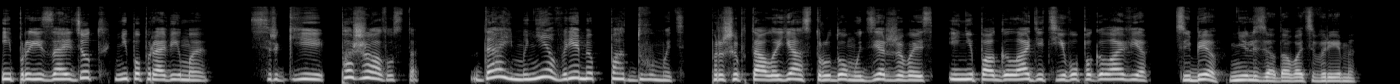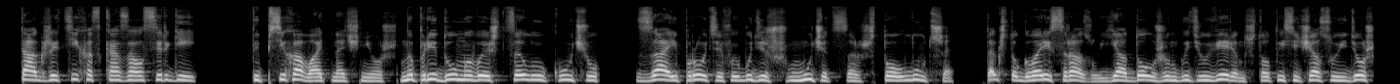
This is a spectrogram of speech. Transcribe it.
и произойдет непоправимое. Сергей, пожалуйста, дай мне время подумать, прошептала я, с трудом удерживаясь и не погладить его по голове. Тебе нельзя давать время. Так же тихо сказал Сергей. Ты психовать начнешь, напридумываешь целую кучу за и против и будешь мучиться, что лучше. Так что говори сразу, я должен быть уверен, что ты сейчас уйдешь,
